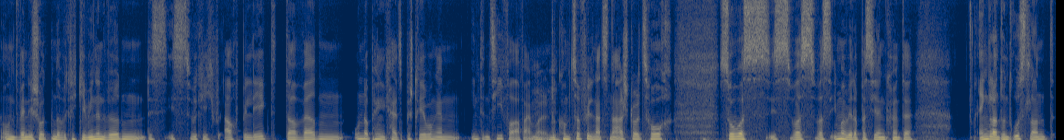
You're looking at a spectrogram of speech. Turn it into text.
Und wenn die Schotten da wirklich gewinnen würden, das ist wirklich auch belegt, da werden Unabhängigkeitsbestrebungen intensiver auf einmal. Mhm. Da kommt so viel Nationalstolz hoch. Sowas ist was, was immer wieder passieren könnte. England und Russland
